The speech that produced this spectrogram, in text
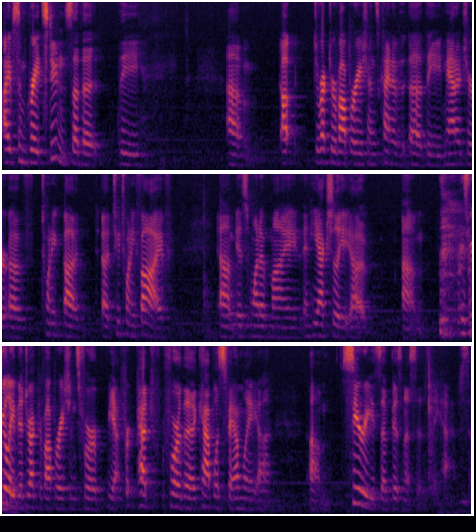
I have some great students. So the, the um, uh, director of operations, kind of uh, the manager of 20, uh, uh, 225, um, is one of my, and he actually uh, um, is really the director of operations for, yeah, for, Pat- for the Capless family uh, um, series of businesses they have. So,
